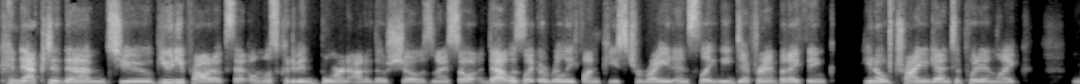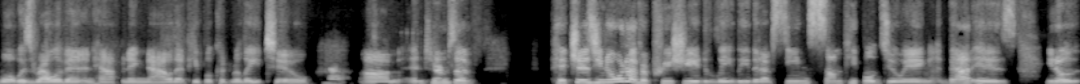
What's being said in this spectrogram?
connected them to beauty products that almost could have been born out of those shows. And I saw that was like a really fun piece to write and slightly different, but I think, you know, trying again to put in like what was relevant and happening now that people could relate to. Yeah. Um, in terms of pitches. You know what I've appreciated lately that I've seen some people doing? That is, you know,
